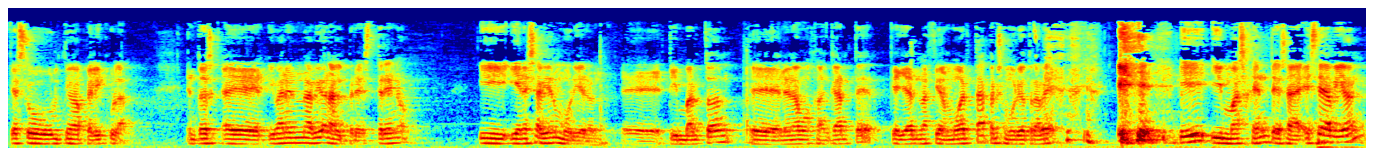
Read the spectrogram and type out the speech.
que es su última película. Entonces, eh, iban en un avión al preestreno y, y en ese avión murieron eh, Tim Burton, eh, Elena Bonham Carter, que ya nació muerta, pero se murió otra vez, y, y más gente. O sea, ese avión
